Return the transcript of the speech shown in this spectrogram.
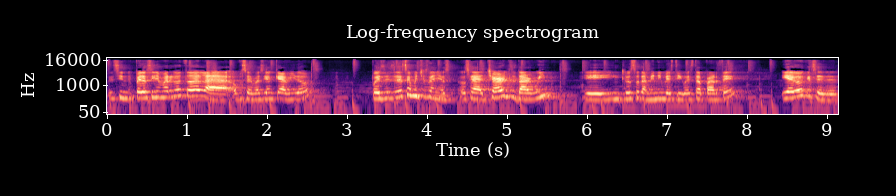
Pero sin embargo, toda la observación que ha habido, pues desde hace muchos años, o sea, Charles Darwin eh, incluso también investigó esta parte y algo que se,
